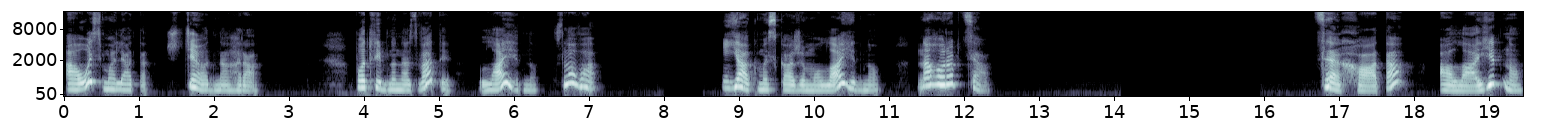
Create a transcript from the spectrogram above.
А ось малята ще одна гра. Потрібно назвати лагідно слова. Як ми скажемо лагідно на горобця? Це хата, а лагідно.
